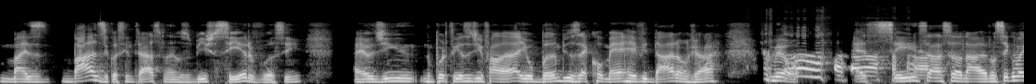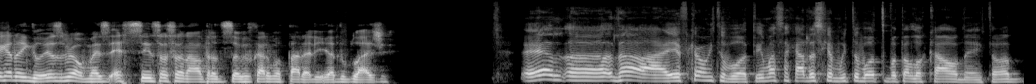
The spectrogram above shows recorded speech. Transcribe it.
mais básicos, assim, aspas, né? Os bichos, cervo, assim. Aí o Jim, no português o Jim fala, ah, e o Bambi e o Zé Comé revidaram já. Meu, é sensacional. Eu não sei como é que é no inglês, meu, mas é sensacional a tradução que os caras botaram ali, a dublagem. É, uh, não, aí fica muito boa. Tem umas sacadas que é muito boa tu botar local, né? Então,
